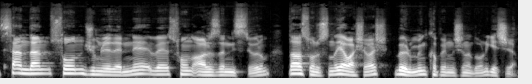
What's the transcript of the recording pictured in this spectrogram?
senden son cümlelerini ve son arızlarını istiyorum. Daha sonrasında yavaş yavaş bölümün kapanışına doğru geçeceğim.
